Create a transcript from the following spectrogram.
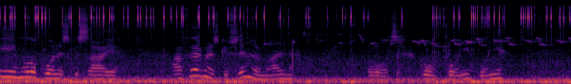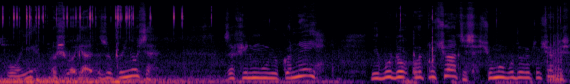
І молоко не скисає. А фермерське все нормально. О, коні, коні, коні. Ну що, я зупинюся, зафільмую коней і буду виключатись. Чому буду виключатись?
